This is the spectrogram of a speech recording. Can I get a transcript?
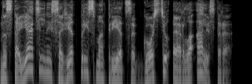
настоятельный совет присмотреться к гостю Эрла Алистера.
